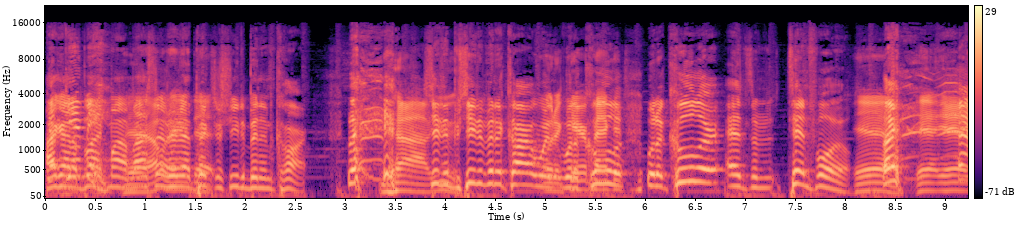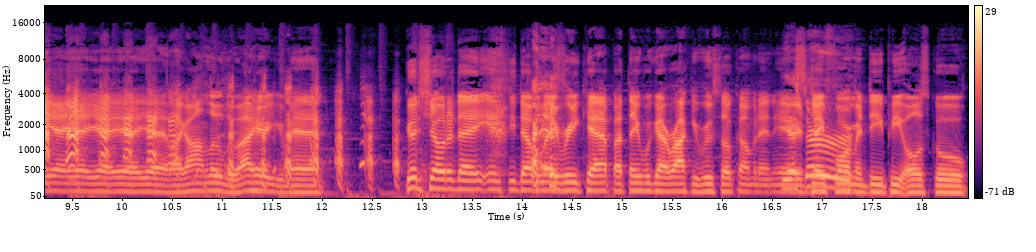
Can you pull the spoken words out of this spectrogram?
I got a black me. mom. Yeah, I I sent her that ate that. picture. She'd have been in the car. Yeah, she'd, have, she'd have been in the car with, With a with, a cooler, package? with a cooler and some tin foil. Yeah, Like- yeah, yeah, yeah, yeah, yeah, yeah, yeah. Like Aunt Lulu. I hear you, man. Good show today. NCAA recap. I think we got Rocky Russo coming in here. Yes, Jay sir. Foreman, DP, old school.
